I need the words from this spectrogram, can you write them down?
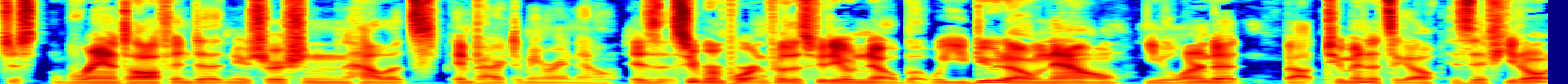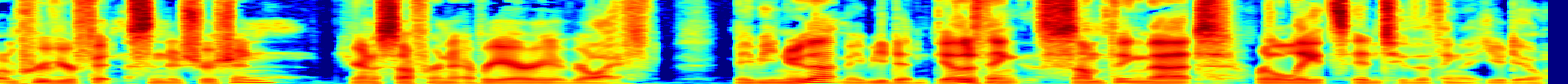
just rant off into nutrition how it's impacted me right now. Is it super important for this video? No. But what you do know now, you learned it about two minutes ago, is if you don't improve your fitness and nutrition, you're going to suffer in every area of your life. Maybe you knew that, maybe you didn't. The other thing, something that relates into the thing that you do.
